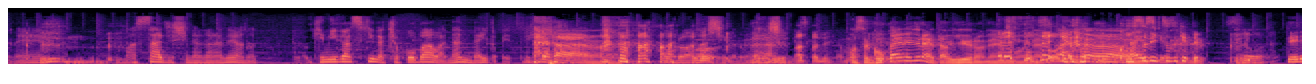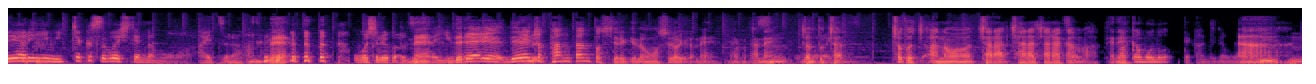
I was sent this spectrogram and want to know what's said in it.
うね。うんマッサージしながらね、あの、君が好きなチョコバーは何だいとか言ってる 人がはオーロアナッシングの名シーンですあったね。いもうそれ5回目ぐらいは多分言うのね。もうねそうね。こすり続けてる。そうデレアリに密着すごいしてんだもん、あいつら。ね。面白いこと絶対ね。言う。デレアリ、デレアリちょっと淡々としてるけど面白いよね。なんかね。うんちょっとちゃ、ちょっとあの、チャラ、チャラチャラ感もあってね。若者って感じで思う。あーうんうん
